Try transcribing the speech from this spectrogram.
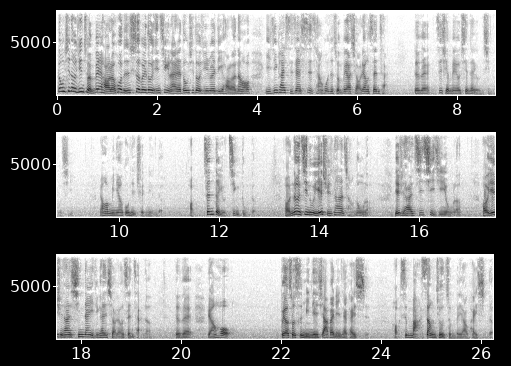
东西都已经准备好了，或者是设备都已经进来了，东西都已经 ready 好了，然后已经开始在试产或者准备要小量生产，对不对？之前没有，现在有的新东西，然后明年要贡献全年的，好，真的有进度的，好，那个进度也许是他的厂弄了，也许他的机器已经用了，好，也许他的新单已经开始小量生产了，对不对？然后不要说是明年下半年才开始。好，是马上就准备要开始的，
